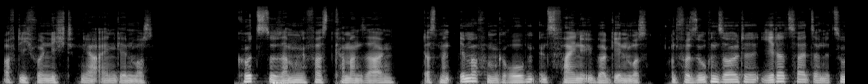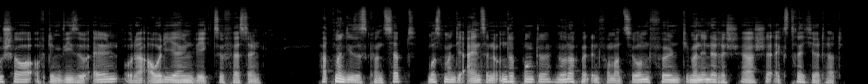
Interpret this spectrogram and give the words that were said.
auf die ich wohl nicht näher eingehen muss. Kurz zusammengefasst kann man sagen, dass man immer vom Groben ins Feine übergehen muss und versuchen sollte, jederzeit seine Zuschauer auf dem visuellen oder audiellen Weg zu fesseln. Hat man dieses Konzept, muss man die einzelnen Unterpunkte nur noch mit Informationen füllen, die man in der Recherche extrahiert hat.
